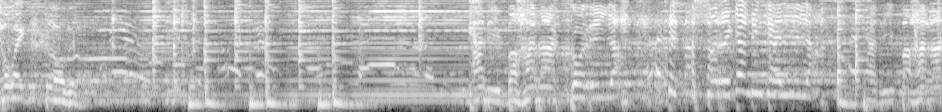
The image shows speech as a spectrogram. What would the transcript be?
সবাই করতে হবে। গাড়ি বাহারা করিয়া তেলাসার গান গাইয়া। গাড়ি বাহারা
